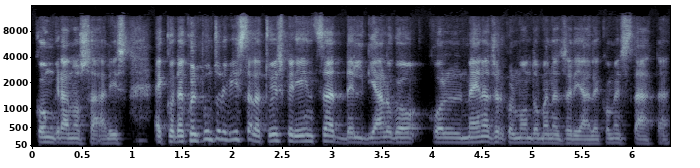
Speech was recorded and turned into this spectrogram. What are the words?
con grano salis. Ecco, da quel punto di vista la tua esperienza del dialogo col manager, col mondo manageriale, com'è stata?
